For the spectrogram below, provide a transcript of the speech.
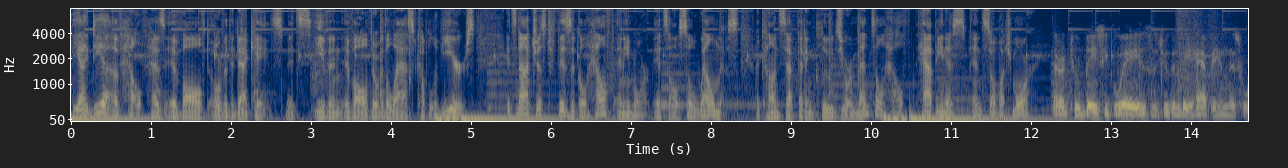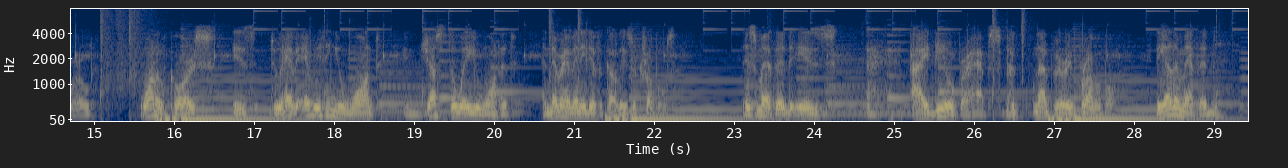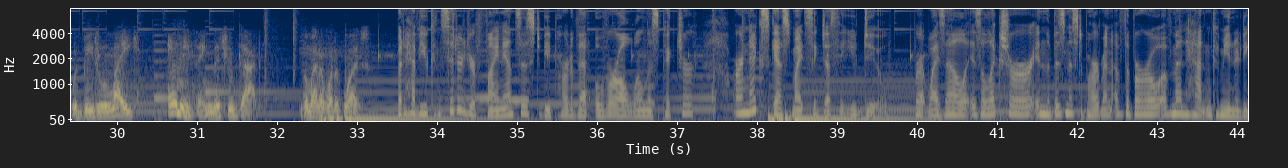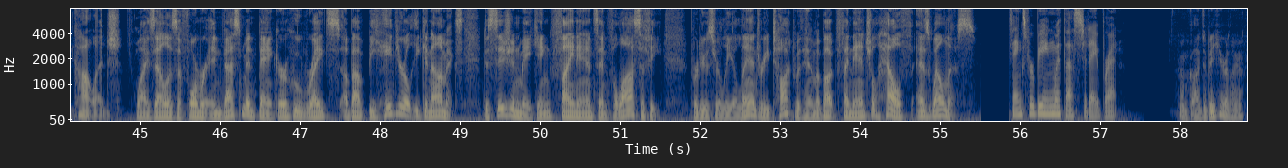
The idea of health has evolved over the decades. It's even evolved over the last couple of years. It's not just physical health anymore, it's also wellness, a concept that includes your mental health, happiness, and so much more. There are two basic ways that you can be happy in this world. One, of course, is to have everything you want in just the way you want it and never have any difficulties or troubles. This method is uh, ideal, perhaps, but not very probable. The other method would be to like anything that you got, no matter what it was. But have you considered your finances to be part of that overall wellness picture? Our next guest might suggest that you do. Brett Whysel is a lecturer in the business department of the Borough of Manhattan Community College. Whysel is a former investment banker who writes about behavioral economics, decision making, finance, and philosophy. Producer Leah Landry talked with him about financial health as wellness. Thanks for being with us today, Brett. I'm glad to be here, Leah.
